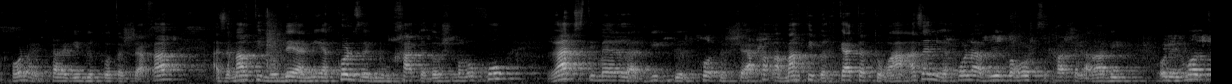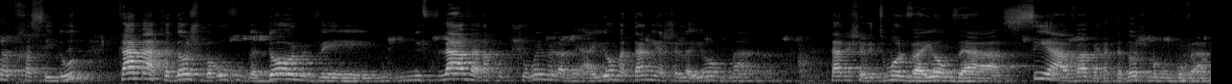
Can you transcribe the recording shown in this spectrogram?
נכון? אני צריכה להגיד ברכות השחר, אז אמרתי מודה אני, הכל זה ממך הקדוש ברוך הוא, רצתי מהר להגיד ברכות השחר, אמרתי ברכת התורה, אז אני יכול להעביר בראש שיחה של הרבי, או ללמוד קצת חסידות, כמה הקדוש ברוך הוא גדול ונפלא ואנחנו קשורים אליו, והיום, הטניה של היום, מה, הטניה של אתמול והיום זה השיא האהבה בין הקדוש ברוך הוא ועם.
